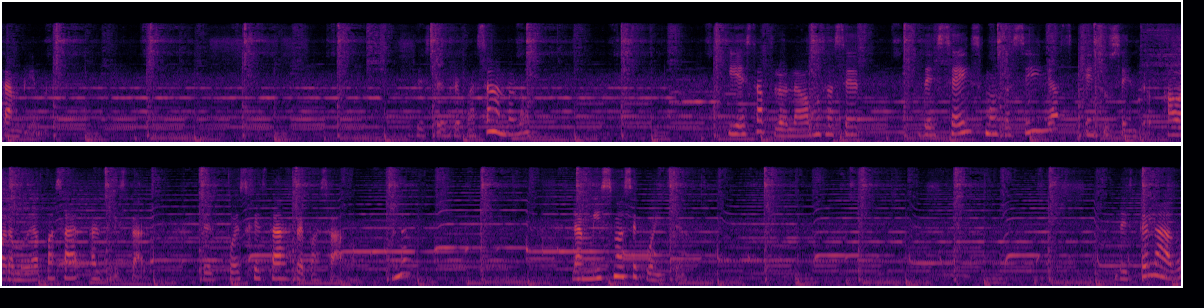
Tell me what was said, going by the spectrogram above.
también. Repasándolo. Y esta flor la vamos a hacer de 6 mozasillas en su centro. Ahora me voy a pasar al cristal, después que está repasado. La misma secuencia. de este lado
